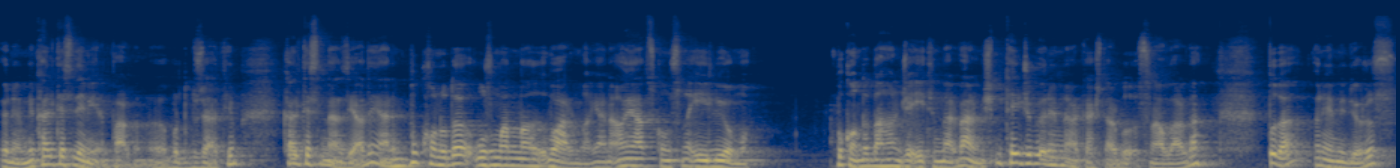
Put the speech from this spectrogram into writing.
önemli. Kalitesi demeyelim pardon burada düzelteyim. Kalitesinden ziyade yani bu konuda uzmanlığı var mı? Yani hayat konusuna eğiliyor mu? Bu konuda daha önce eğitimler vermiş. Bir tecrübe önemli arkadaşlar bu sınavlarda. Bu da önemli diyoruz.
